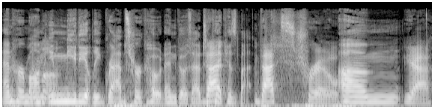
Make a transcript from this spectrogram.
and her mom mom- immediately grabs her coat and goes out to That- kick his butt. That's true. Um, yeah.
